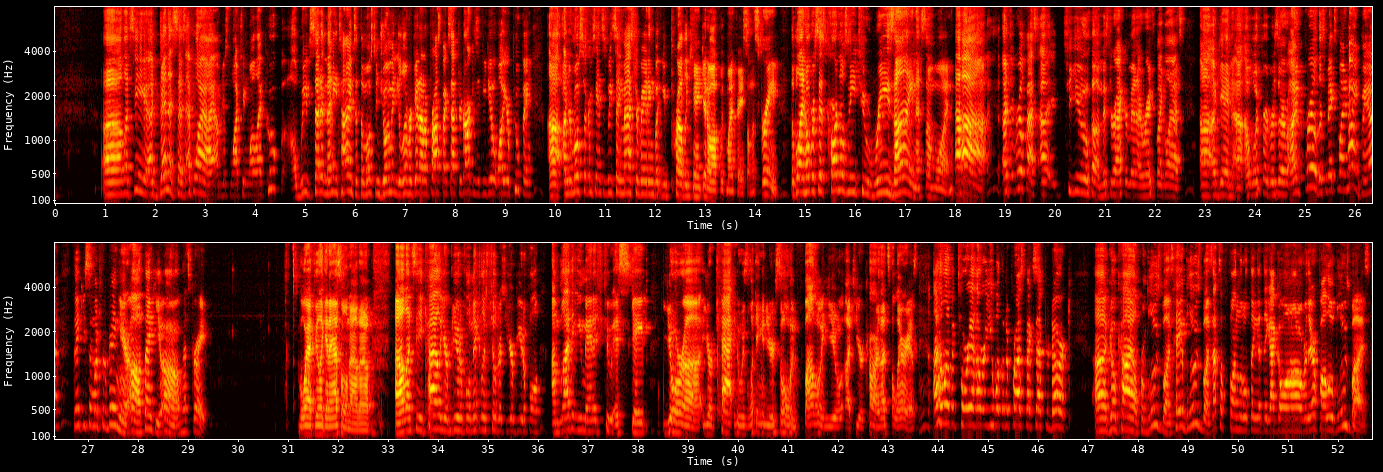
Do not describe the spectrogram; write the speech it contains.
Uh, let's see. Uh, Dennis says, FYI, I'm just watching while I poop. Uh, we've said it many times that the most enjoyment you'll ever get out of Prospects After Dark is if you do it while you're pooping. Uh, under most circumstances, we say masturbating, but you probably can't get off with my face on the screen. The Blind Homer says Cardinals need to resign someone. uh, real fast, uh, to you, uh, Mr. Ackerman, I raise my glass. Uh, again, uh, a Woodford Reserve. I'm thrilled. This makes my night, man. Thank you so much for being here. Oh, thank you. Oh, that's great. Boy, I feel like an asshole now, though. Uh, let's see. Kyle, you're beautiful. Nicholas Childress, you're beautiful. I'm glad that you managed to escape your uh, your cat who was looking into your soul and following you uh, to your car. That's hilarious. Uh, hello, Victoria. How are you? Welcome to Prospects After Dark. Uh, go Kyle from Blues Buzz. Hey, Blues Buzz. That's a fun little thing that they got going on over there. Follow Blues Buzz.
